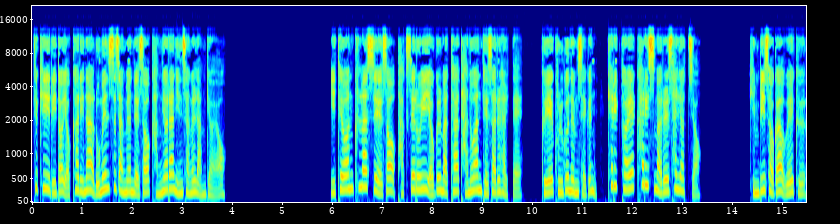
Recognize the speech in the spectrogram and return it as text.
특히 리더 역할이나 로맨스 장면 내서 강렬한 인상을 남겨요. 이태원 클라스에서 박세로이 역을 맡아 단호한 대사를 할 때 그의 굵은 음색은 캐릭터의 카리스마를 살렸죠. 김비서가 왜 그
